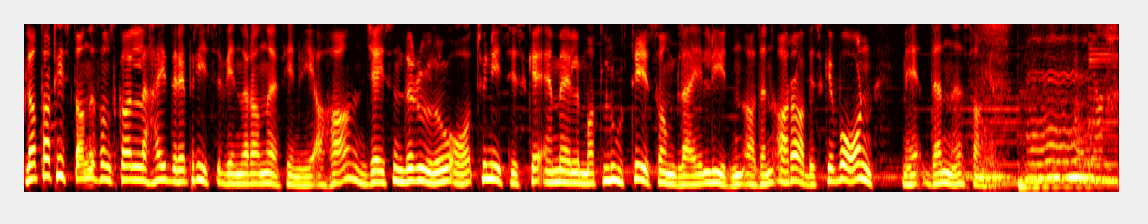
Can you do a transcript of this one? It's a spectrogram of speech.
Blant artistene som skal heidre prisvinnerne, finner vi a-ha, Jason Derulo og tunisiske Emel Matlouti, som ble lyden av den arabiske våren med denne sangen.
